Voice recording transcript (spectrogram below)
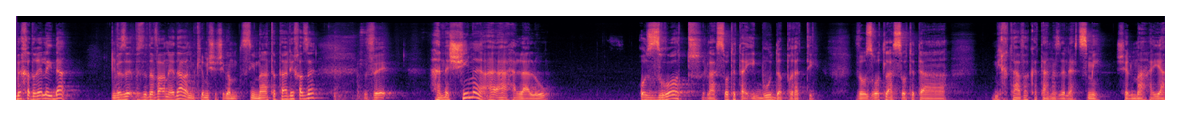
בחדרי לידה. וזה, וזה דבר נהדר, אני מכיר מישהי שגם סיימה את התהליך הזה. והנשים ה- ה- הללו עוזרות לעשות את העיבוד הפרטי, ועוזרות לעשות את המכתב הקטן הזה לעצמי, של מה היה.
